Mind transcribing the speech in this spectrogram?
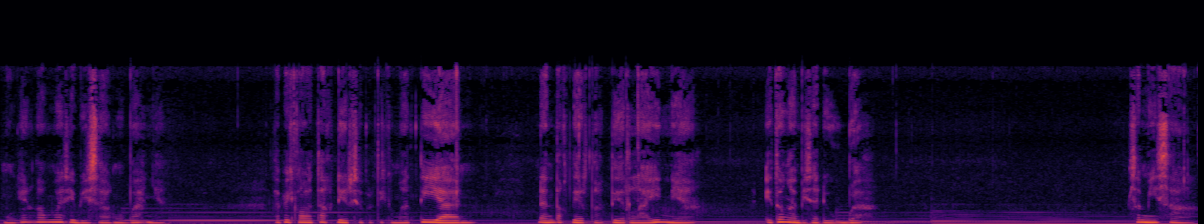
mungkin kamu masih bisa ngubahnya. Tapi kalau takdir seperti kematian dan takdir-takdir lainnya, itu nggak bisa diubah. Semisal,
